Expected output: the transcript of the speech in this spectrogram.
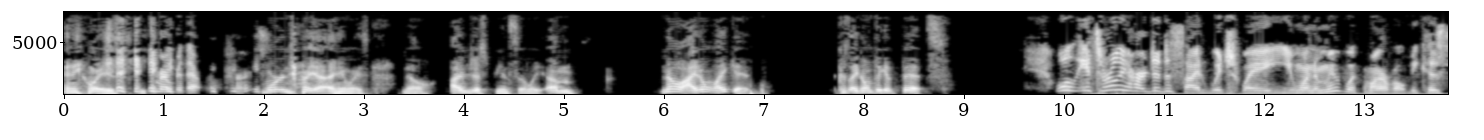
Anyways, Remember that reference. Morton, yeah, anyways. No, I'm just being silly. Um, no, I don't like it. Cause I don't think it fits. Well, it's really hard to decide which way you want to move with Marvel because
